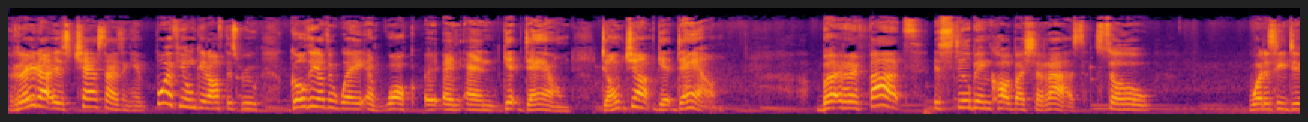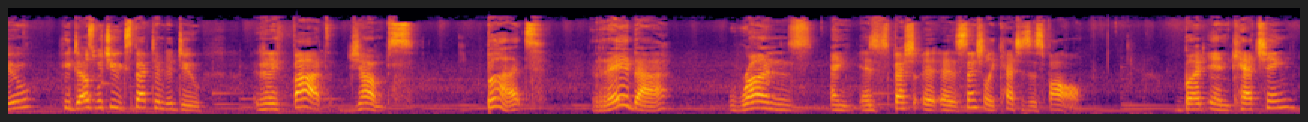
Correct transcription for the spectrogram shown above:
Reda is chastising him. Boy, if you don't get off this roof, go the other way and walk and, and get down. Don't jump, get down. But Refat is still being called by Sharaz. So what does he do? He does what you expect him to do. Refat jumps, but Reda runs and uh, essentially catches his fall. But in catching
